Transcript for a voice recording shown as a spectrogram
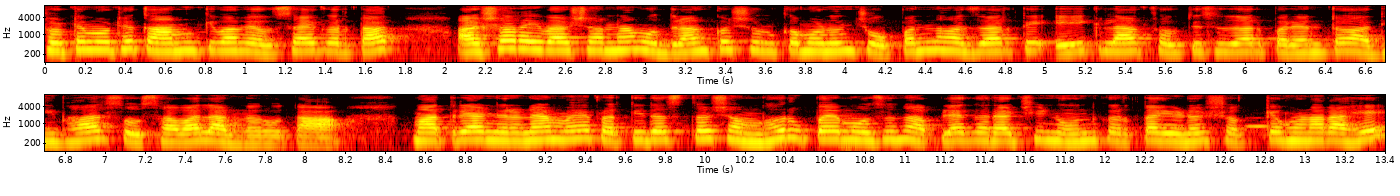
छोटे मोठे काम किंवा व्यवसाय करतात. अशा रहिवाशांना मुद्रांक शुल्क म्हणून चोपन्न हजार ते एक लाख चौतीस हजार पर्यंत अधिभार सोसावा लागणार होता. मात्र या निर्णयामुळे प्रतिदस्त शंभर रुपये मोजून आपल्या घराची नोंद करता येणं शक्य होणार आहे.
